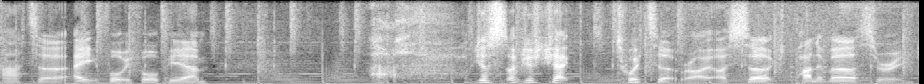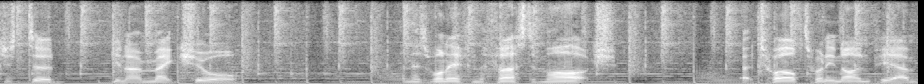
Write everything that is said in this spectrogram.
at uh, 8:44 p.m. I've just I've just checked Twitter, right? I searched paniversary just to, you know, make sure. And there's one here from the 1st of March at 12:29 p.m.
